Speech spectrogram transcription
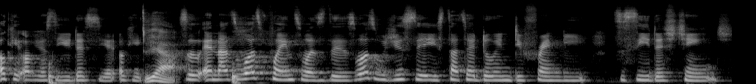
okay, obviously you did see it. Okay, Yeah. So, and at what point was this? What would you say you started doing differently to see this change?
